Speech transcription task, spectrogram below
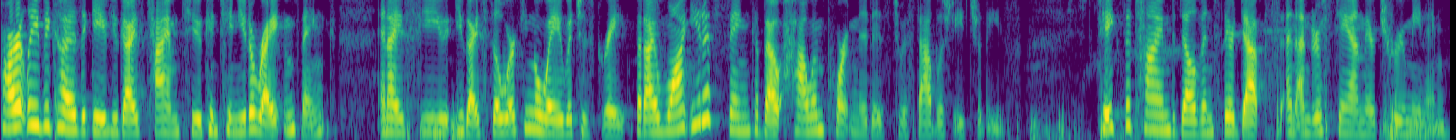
Partly because it gave you guys time to continue to write and think. And I see you guys still working away, which is great. But I want you to think about how important it is to establish each of these. Take the time to delve into their depths and understand their true meaning.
